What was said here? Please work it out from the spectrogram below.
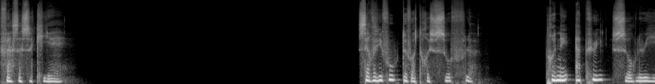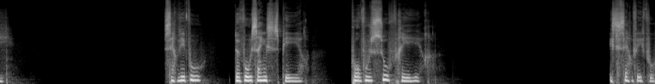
face à ce qui est. Servez-vous de votre souffle. Prenez appui sur lui. Servez-vous de vos inspires pour vous ouvrir. Et servez-vous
